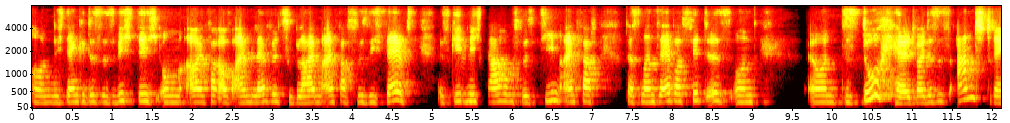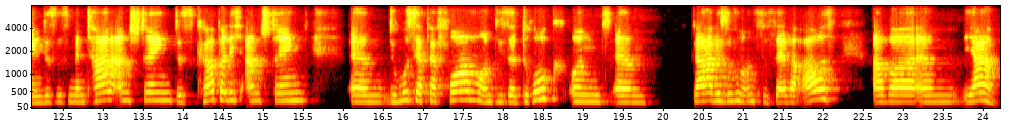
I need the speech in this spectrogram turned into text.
Und ich denke, das ist wichtig, um einfach auf einem Level zu bleiben, einfach für sich selbst. Es geht nicht darum fürs Team, einfach, dass man selber fit ist und und das durchhält, weil das ist anstrengend, das ist mental anstrengend, das ist körperlich anstrengend. Ähm, du musst ja performen und dieser Druck und ähm, klar, wir suchen uns das selber aus, aber ähm, ja,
